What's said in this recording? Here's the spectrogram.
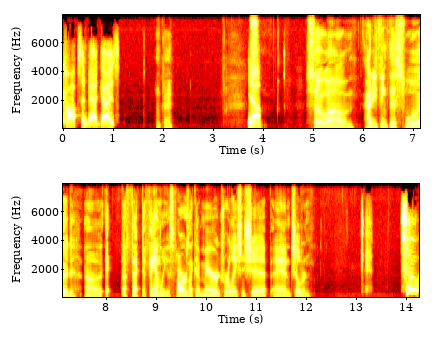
cops and bad guys. Okay. Yeah. So, um, how do you think this would uh, affect a family as far as like a marriage relationship and children? So,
